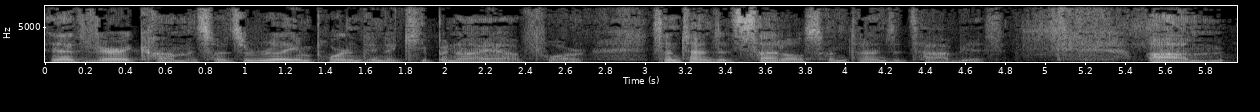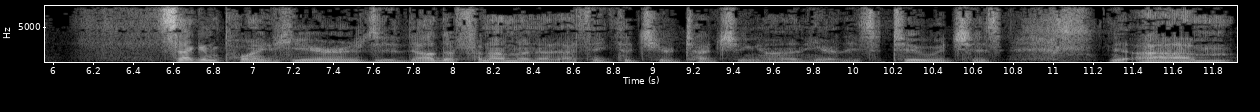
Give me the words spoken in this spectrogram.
And that's very common. So it's a really important thing to keep an eye out for. Sometimes it's subtle, sometimes it's obvious. Um, second point here is the other phenomenon I think that you're touching on here, Lisa, too, which is, um,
